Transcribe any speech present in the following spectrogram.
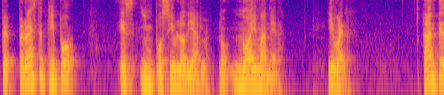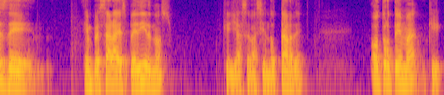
pero a este tipo es imposible odiarlo, no, no hay manera. Y bueno, antes de empezar a despedirnos, que ya se va haciendo tarde, otro tema que,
